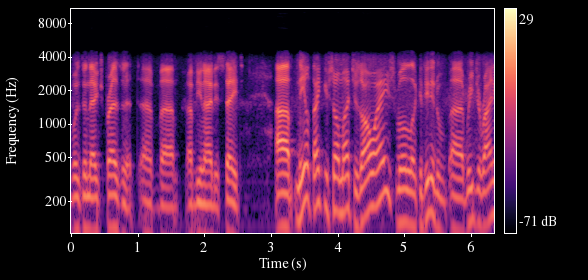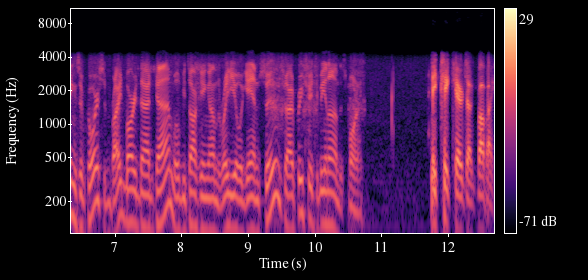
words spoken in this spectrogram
was the next president of uh, of the United States. Uh, Neil, thank you so much as always. We'll uh, continue to uh, read your writings, of course, at Breitbart.com. We'll be talking on the radio again soon, so I appreciate you being on this morning. Hey, take care, Doug. Bye bye.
